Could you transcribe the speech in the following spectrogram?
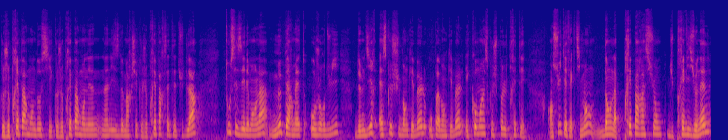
que je prépare mon dossier, que je prépare mon analyse de marché, que je prépare cette étude-là, tous ces éléments-là me permettent aujourd'hui de me dire est-ce que je suis bankable ou pas bankable et comment est-ce que je peux le traiter? Ensuite, effectivement, dans la préparation du prévisionnel,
